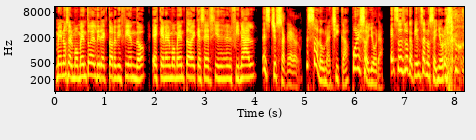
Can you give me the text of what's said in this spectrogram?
Menos el momento del director diciendo es que en el momento de que Cersei en el final es just a girl, es solo una chica, por eso llora. Eso es lo que piensan los señores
